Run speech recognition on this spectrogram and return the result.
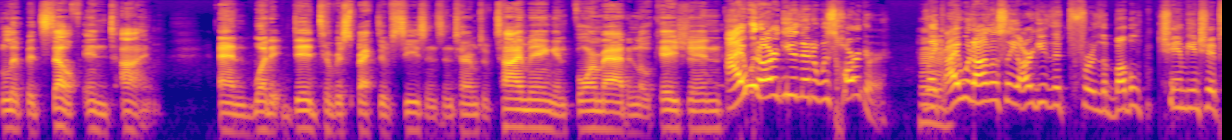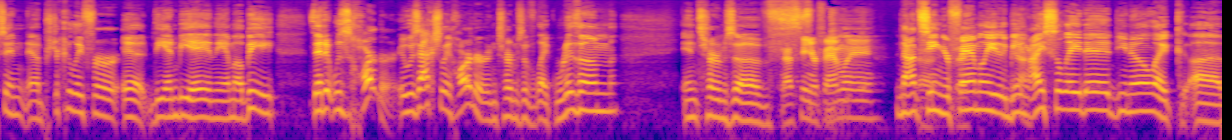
blip itself in time and what it did to respective seasons in terms of timing and format and location. I would argue that it was harder. Hmm. Like I would honestly argue that for the bubble championships and uh, particularly for uh, the NBA and the MLB that it was harder. It was actually harder in terms of like rhythm, in terms of not seeing your family, not uh, seeing your family, being yeah. isolated. You know, like uh,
